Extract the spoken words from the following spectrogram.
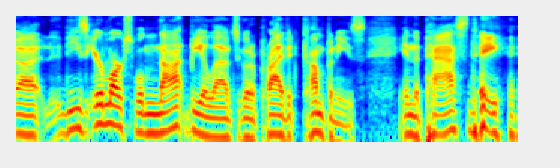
uh, these earmarks will not be allowed to go to private companies. In the past, they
